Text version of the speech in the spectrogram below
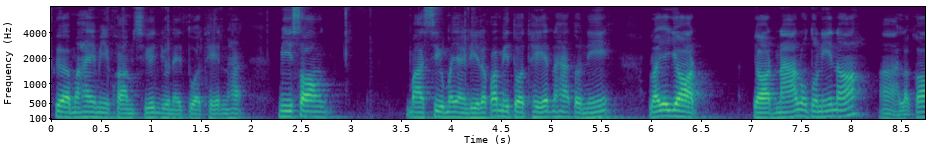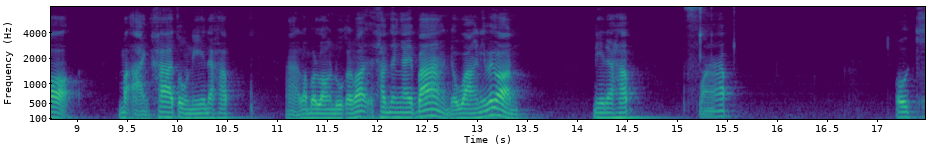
เพื่อม่ให้มีความชื้นอยู่ในตัวเทสนะฮะมีซอง มาซิลมาอย่างดีแล้วก็มีตัวเทสนะฮะตัวนี้ เราจะหยอดหยอดน้ำลงตรงนี้เนาะอ่าแล้วก็มาอ่านค่าตรงนี้นะครับอ่าเรามาลองดูกันว่าทำยังไงบ้าง เดี๋ยววางนี้ไว้ก่อน นี่นะครับฟับโอเค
